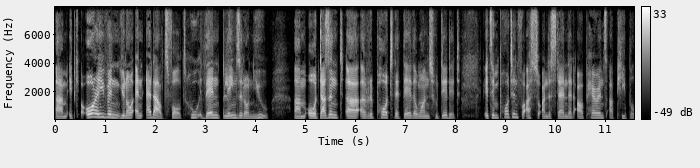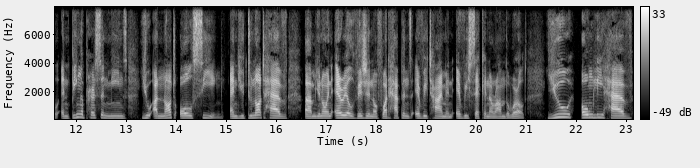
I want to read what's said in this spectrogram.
um, it, or even you know an adult's fault who then blames it on you. Um, or doesn't uh, uh report that they're the ones who did it it's important for us to understand that our parents are people, and being a person means you are not all seeing and you do not have, um, you know, an aerial vision of what happens every time and every second around the world. You only have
